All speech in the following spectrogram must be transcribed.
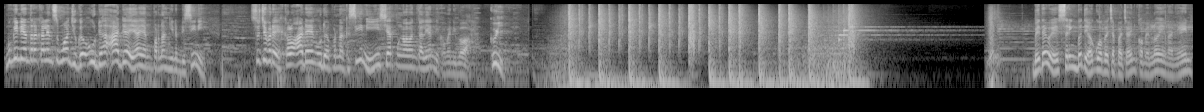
Mungkin di antara kalian semua juga udah ada ya yang pernah nginep di sini. So coba deh, kalau ada yang udah pernah ke sini, share pengalaman kalian di komen di bawah. Kuy! BTW, sering banget ya gue baca-bacain komen lo yang nanyain,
